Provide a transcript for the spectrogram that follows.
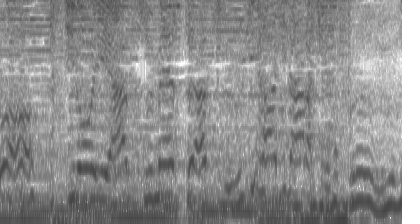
を拾い集めた継ぎはぎだらけのブルー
